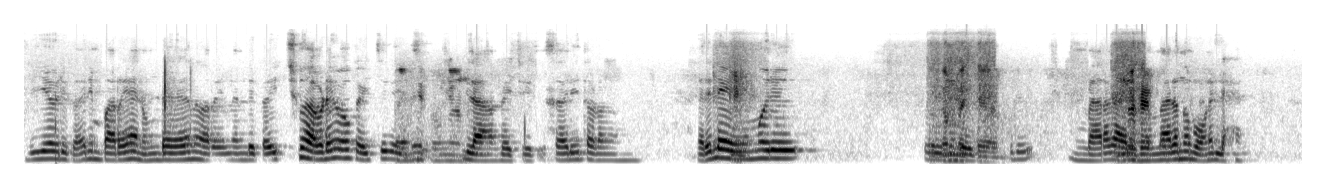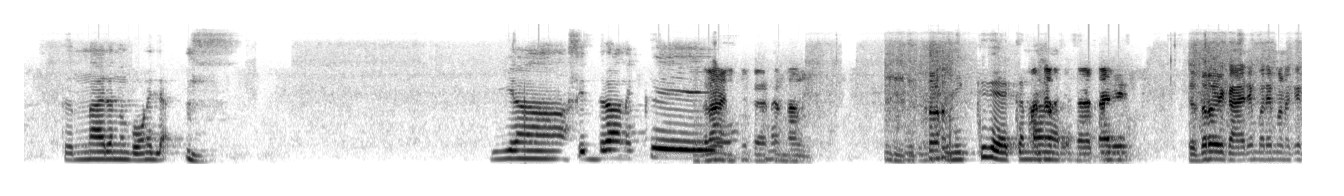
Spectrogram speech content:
ദിയ ഒരു കാര്യം പറയാനുണ്ട് എന്ന് പറയുന്നുണ്ട്. കഴിച്ചു? അവിടെയോ? കഴിച്ചു കഴിച്ചു. ഇല്ല കഴിച്ചു കഴിച്ചു. സലി തുടങ്ങും. ഒരു ലെയിം ഒരു വേറെ കാര്യം. തിന്നാലൊന്നും പോണില്ല. തിന്നാലൊന്നും പോണില്ല. സിദ്ര നിക്ക്. നിക്ക് കേക്കണ്ടെന്ന് കേട്ടാൽ സിദ്ര ഒരു കാര്യം പറയുമ്പോ എനിക്ക്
